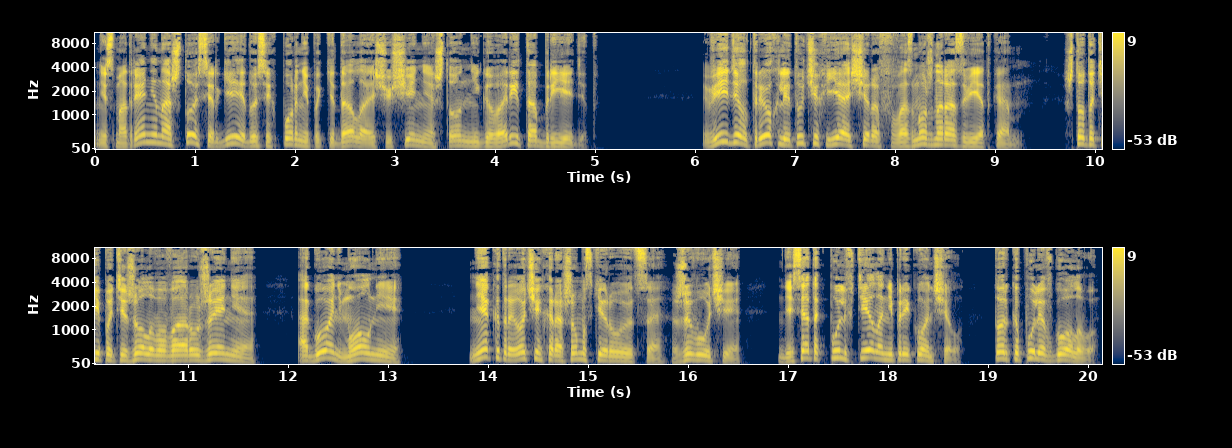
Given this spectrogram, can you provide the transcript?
Несмотря ни на что, Сергея до сих пор не покидало ощущение, что он не говорит, а бредит. Видел трех летучих ящеров, возможно, разведка. Что-то типа тяжелого вооружения, огонь, молнии. Некоторые очень хорошо маскируются, живучие. Десяток пуль в тело не прикончил, только пуля в голову.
